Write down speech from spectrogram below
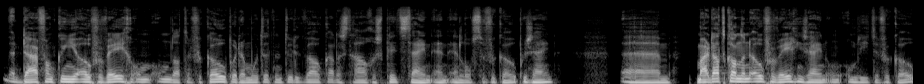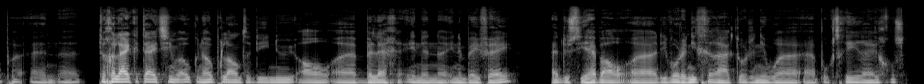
Daarvan kun je overwegen om, om dat te verkopen. Dan moet het natuurlijk wel kadastraal gesplitst zijn en, en los te verkopen zijn. Um, maar dat kan een overweging zijn om, om die te verkopen. En uh, tegelijkertijd zien we ook een hoop klanten die nu al uh, beleggen in een, uh, in een BV. En dus die, hebben al, die worden niet geraakt door de nieuwe uh, box 3 regels.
